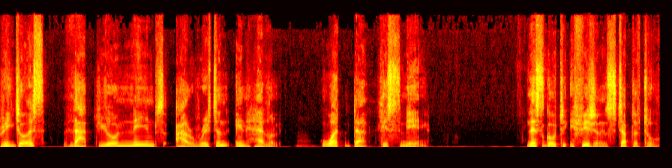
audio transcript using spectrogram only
Rejoice that your names are written in heaven. What does this mean? Let's go to Ephesians chapter 2,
